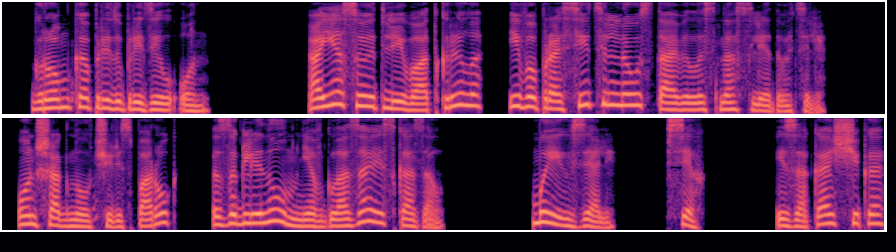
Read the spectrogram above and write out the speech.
— громко предупредил он. А я суетливо открыла и вопросительно уставилась на следователя. Он шагнул через порог, заглянул мне в глаза и сказал, «Мы их взяли. Всех. И заказчика,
